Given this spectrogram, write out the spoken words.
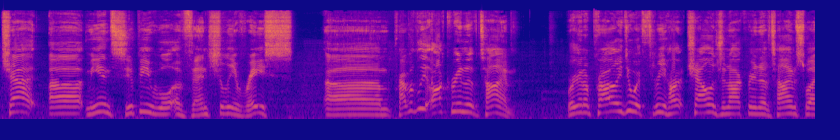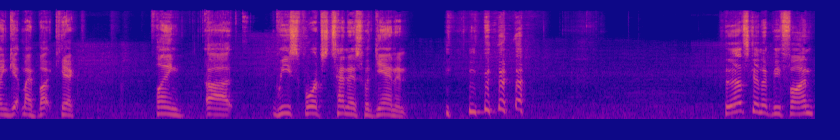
Chat, uh, me and Soupy will eventually race, um, probably Ocarina of Time. We're gonna probably do a three heart challenge in Ocarina of Time so I can get my butt kicked playing, uh, Wii Sports Tennis with Ganon. so that's gonna be fun.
